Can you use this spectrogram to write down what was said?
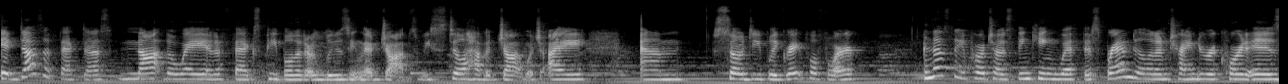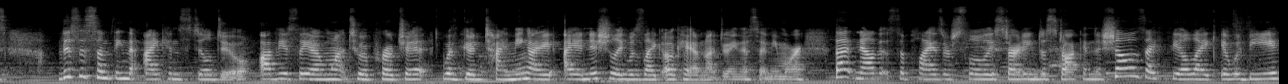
it does affect us, not the way it affects people that are losing their jobs. We still have a job, which I am so deeply grateful for. And that's the approach I was thinking with this brand deal that I'm trying to record is this is something that I can still do. Obviously, I want to approach it with good timing. I, I initially was like, okay, I'm not doing this anymore. But now that supplies are slowly starting to stock in the shelves, I feel like it would be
